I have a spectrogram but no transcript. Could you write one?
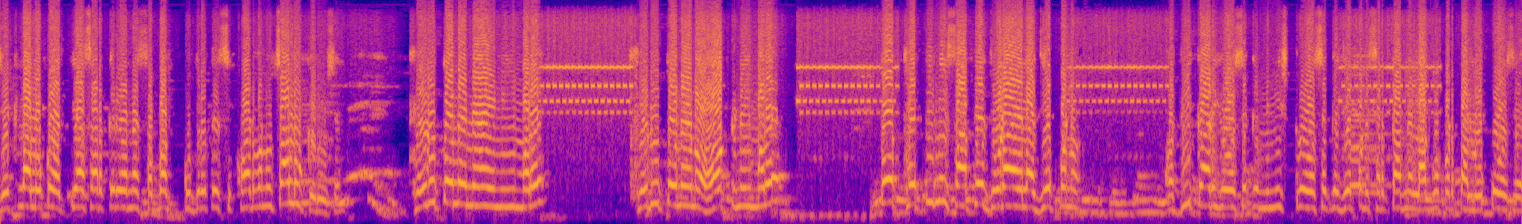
જેટલા લોકો અત્યાચાર કર્યો અને સબક કુદરતે શીખવાડવાનું ચાલુ કર્યું છે, ખેડૂતોને ન્યાય નહીં મળે, ખેડૂતોને એનો હક નહીં મળે તો ખેતીની સાથે જોડાયેલા જે પણ અધિકારીઓ હશે કે મિનિસ્ટરો હશે કે જે પણ સરકારને લાગુ પડતા લોકો હશે,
